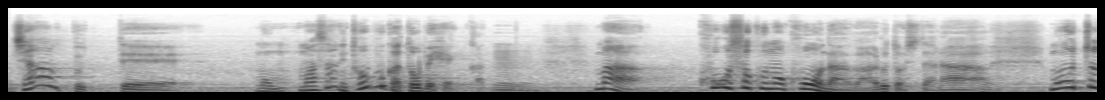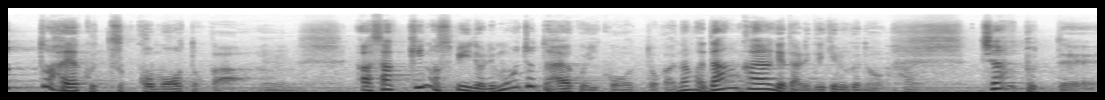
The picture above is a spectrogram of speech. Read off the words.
ジャンプってもうまさに飛ぶか飛べへんか。うん。まあ高速のコーナーがあるとしたら、もうちょっと早く突っ込もうとか、あさっきのスピードよりもうちょっと早く行こうとかなんか段階上げたりできるけど、ジャンプって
